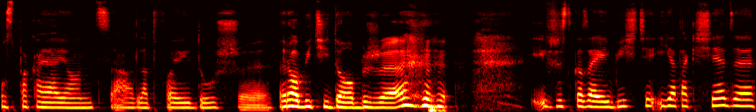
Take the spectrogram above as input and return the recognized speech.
uspokajająca dla twojej duszy, robi ci dobrze. i wszystko zajebiście i ja tak siedzę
